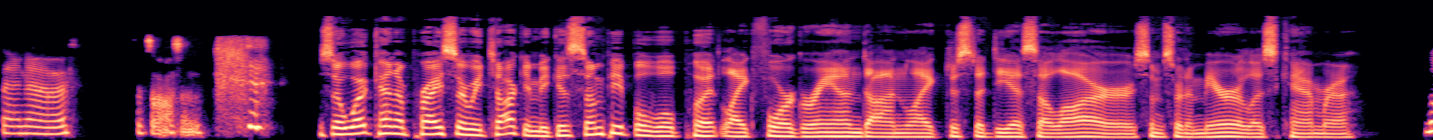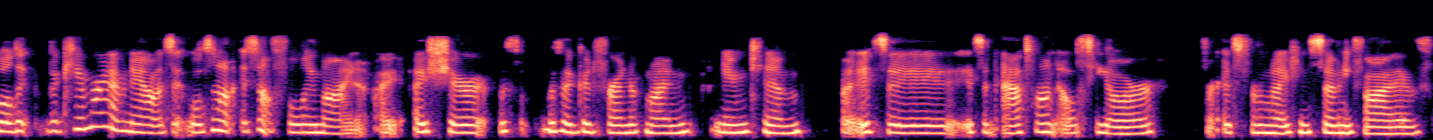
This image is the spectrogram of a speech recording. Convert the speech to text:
then uh, that's awesome. so what kind of price are we talking? Because some people will put like four grand on like just a DSLR or some sort of mirrorless camera. Well, the, the camera I have now, it's it well, it's not it's not fully mine. I, I share it with with a good friend of mine named Tim, but it's a it's an Aaton LTR. For, it's from 1975,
